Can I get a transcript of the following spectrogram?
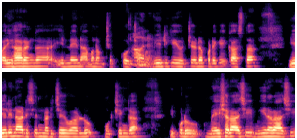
పరిహారంగా ఎన్నైనా మనం చెప్పుకోవచ్చు. వీటికి వచ్చేటప్పటికి కాస్త ఏలినాటి శని నడిచేవాళ్ళు ముఖ్యంగా ఇప్పుడు మేషరాశి మీనరాశి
